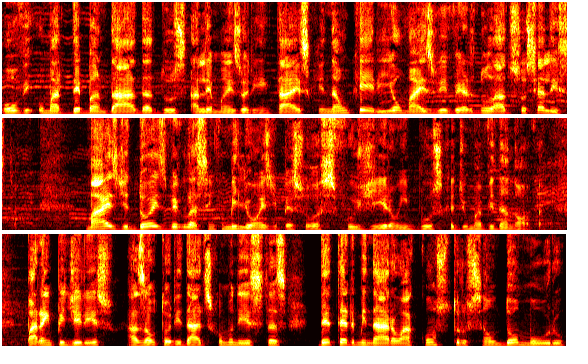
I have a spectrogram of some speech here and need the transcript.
houve uma debandada dos alemães orientais que não queriam mais viver do lado socialista. Mais de 2,5 milhões de pessoas fugiram em busca de uma vida nova. Para impedir isso, as autoridades comunistas determinaram a construção do muro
